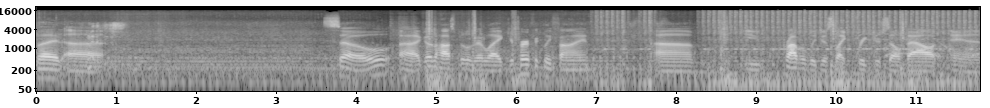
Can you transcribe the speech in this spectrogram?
But uh, so uh, I go to the hospital. They're like, "You're perfectly fine. Um, you probably just like freaked yourself out, and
